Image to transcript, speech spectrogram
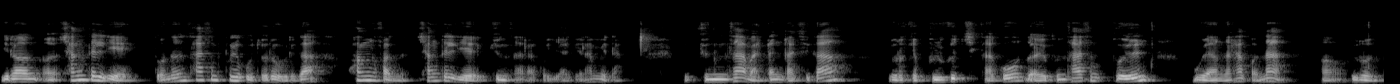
이런 어, 샹들리에 또는 사슴풀 구조를 우리가 황선, 샹들리에 균사라고 이야기를 합니다. 균사 마찬가지가 이렇게 불규칙하고 넓은 사슴뿔 모양을 하거나 어, 이런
